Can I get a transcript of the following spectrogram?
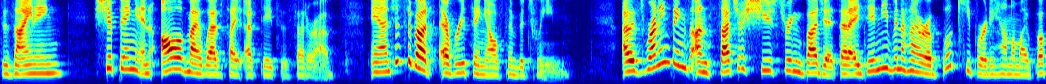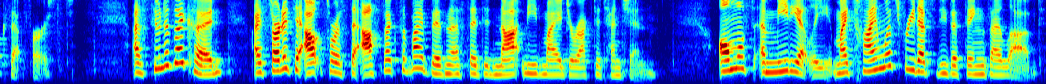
designing, shipping, and all of my website updates, etc., and just about everything else in between. I was running things on such a shoestring budget that I didn't even hire a bookkeeper to handle my books at first. As soon as I could, I started to outsource the aspects of my business that did not need my direct attention. Almost immediately, my time was freed up to do the things I loved,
